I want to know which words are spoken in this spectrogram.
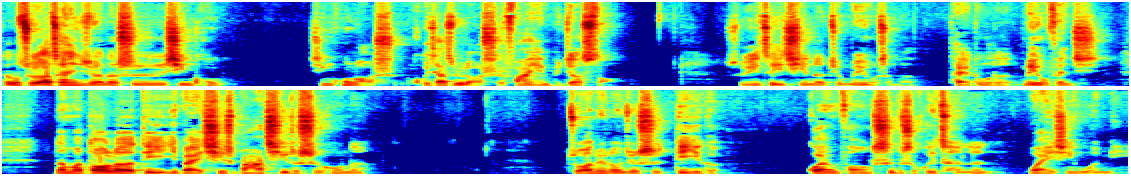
他说主要参与者呢是星空，星空老师，回家之旅老师发言比较少。所以这一期呢就没有什么太多的没有分歧。那么到了第一百七十八期的时候呢，主要内容就是第一个，官方是不是会承认外星文明，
